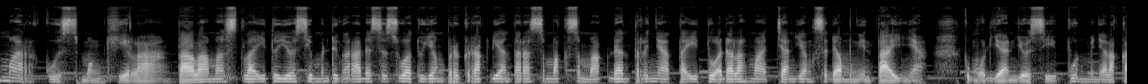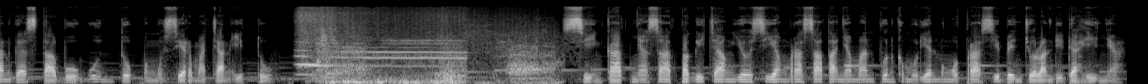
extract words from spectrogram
Markus menghilang. Tak lama setelah itu Yosi mendengar ada sesuatu yang bergerak di antara semak-semak dan ternyata itu adalah macan yang sedang mengintai menyertainya. Kemudian Yosi pun menyalakan gas tabung untuk mengusir macan itu. Singkatnya saat pagi Chang Yosi yang merasa tak nyaman pun kemudian mengoperasi benjolan di dahinya.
